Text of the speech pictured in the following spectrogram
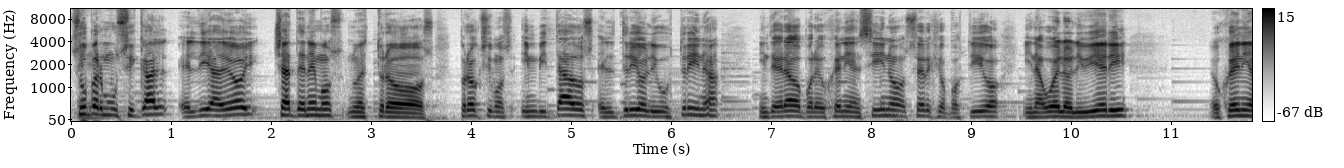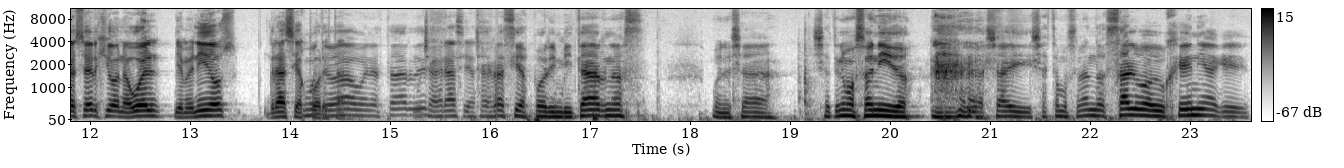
Súper musical el día de hoy. Ya tenemos nuestros próximos invitados, el trío Libustrina, integrado por Eugenia Encino, Sergio Postigo y Nahuel Olivieri. Eugenia, Sergio, Nahuel, bienvenidos. Gracias ¿Cómo por te estar. va? Buenas tardes. Muchas gracias. Muchas gracias por invitarnos. Bueno, ya, ya tenemos sonido. ya, hay- ya estamos sonando, salvo Eugenia, que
